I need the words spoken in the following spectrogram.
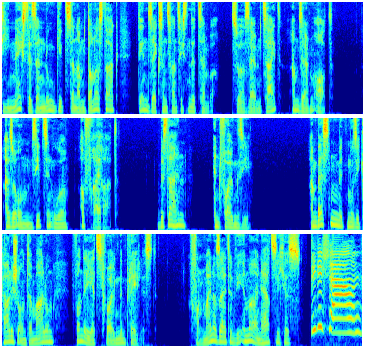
Die nächste Sendung gibt's dann am Donnerstag, den 26. Dezember, zur selben Zeit am selben Ort. Also um 17 Uhr auf Freirad. Bis dahin entfolgen Sie. Am besten mit musikalischer Untermalung von der jetzt folgenden Playlist. Von meiner Seite wie immer ein herzliches Wiederschauen!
